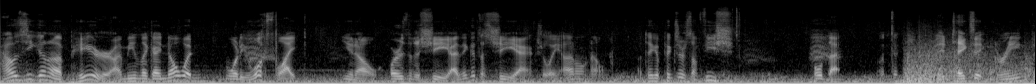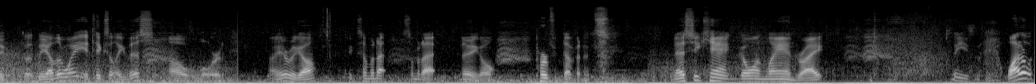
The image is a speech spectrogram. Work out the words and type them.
How's he gonna appear? I mean, like, I know what, what he looks like, you know. Or is it a she? I think it's a she, actually. I don't know. I'll take a picture of some fish. Hold that. It takes it green the, the, the, other way. It takes it like this. Oh lord. Oh, here we go. Take some of that. Some of that. There you go. Perfect evidence. Nessie can't go on land, right? Please. Why don't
